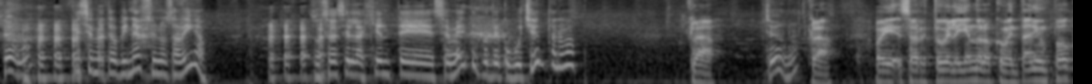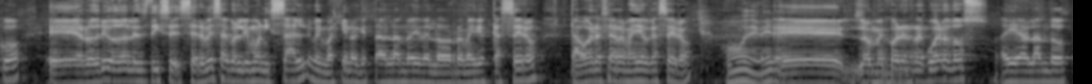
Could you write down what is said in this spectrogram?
¿Sí o no? ¿Qué se mete a opinar si no sabía? Entonces a veces la gente se mete pues de copuchenta nomás. Claro. ¿Sí o no? Claro. Oye, sorry, estuve leyendo los comentarios un poco. Eh, Rodrigo Doles dice cerveza con limón y sal. Me imagino que está hablando ahí de los remedios caseros. Está bueno ese remedio casero. Oh, de veras. Eh, los mejores recuerdos, ahí hablando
